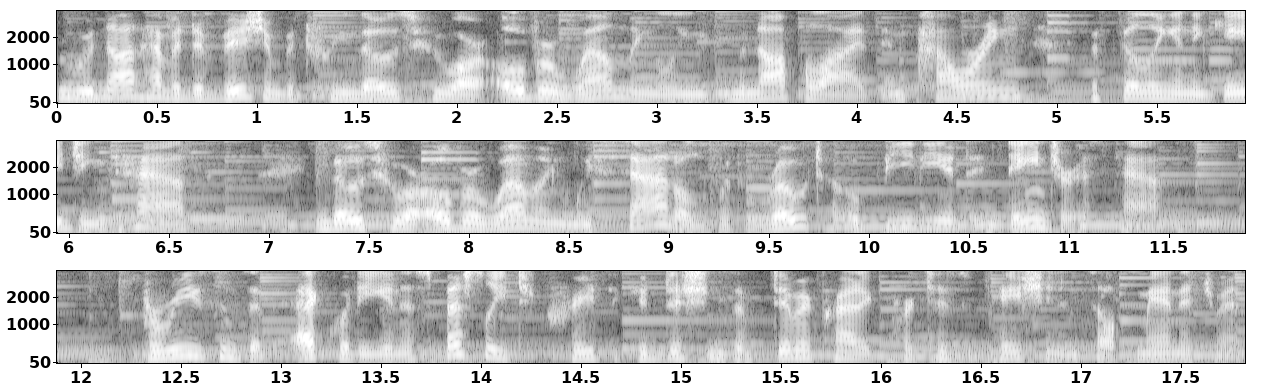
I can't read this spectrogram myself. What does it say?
we would not have a division between those who are overwhelmingly monopolized empowering, fulfilling, and engaging tasks, and those who are overwhelmingly saddled with rote, obedient, and dangerous tasks. For reasons of equity, and especially to create the conditions of democratic participation and self-management,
